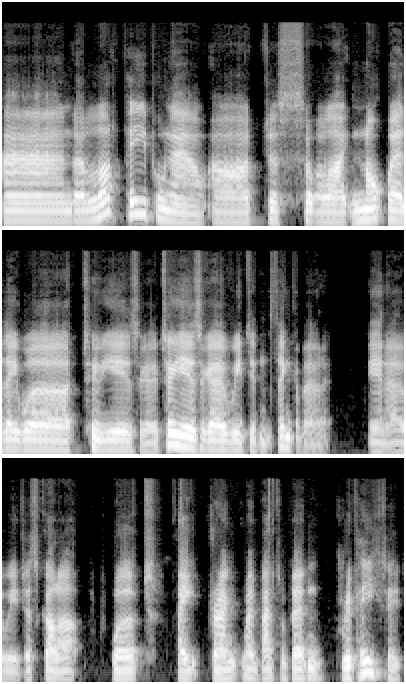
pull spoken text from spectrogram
and a lot of people now are just sort of like not where they were two years ago two years ago we didn't think about it you know, we just got up, worked, ate, drank, went back to bed, and repeated.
